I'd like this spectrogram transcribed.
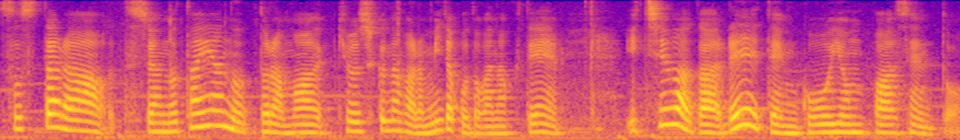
そしたら私あの台湾のドラマ恐縮ながら見たことがなくて1話が0.54%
